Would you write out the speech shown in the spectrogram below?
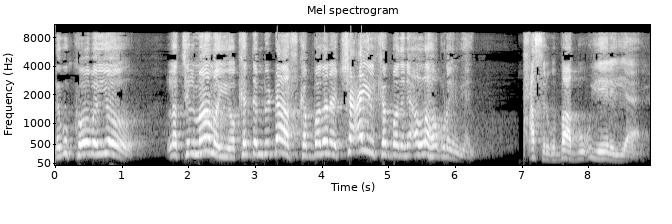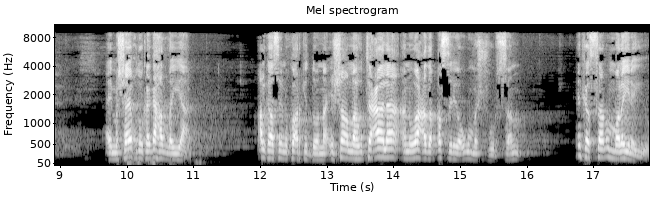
lagu koobayo la tilmaamayo ka dembidhaafka badane jacaylka badani allahoo qura inuu yahay. Xasrigu baab buu u yeelayaa ay mashaayikhdu kaga hadlayaan. Halkaasaynu ku arki doonnaa insha allahu tacaala anwaacda qasriga ugu mashhuursan. Inkastaan u malaynayo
